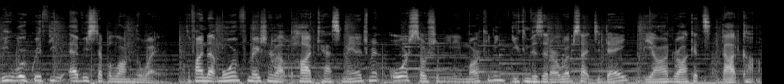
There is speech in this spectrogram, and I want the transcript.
We work with you every step along the way. To find out more information about podcast management or social media marketing, you can visit our website today, beyondrockets.com.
